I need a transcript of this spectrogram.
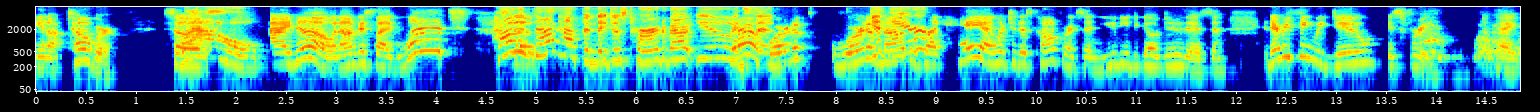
in October. So wow. I know, and I'm just like, what? How so, did that happen? They just heard about you yeah, said, word of word of mouth is like, hey, I went to this conference and you need to go do this. And and everything we do is free. Okay.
